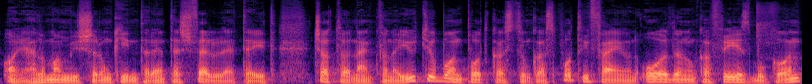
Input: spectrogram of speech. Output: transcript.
ajánlom a műsorunk internetes felületeit. Csatornánk van a YouTube-on, podcastunk a Spotify-on, oldalunk a Facebookon,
